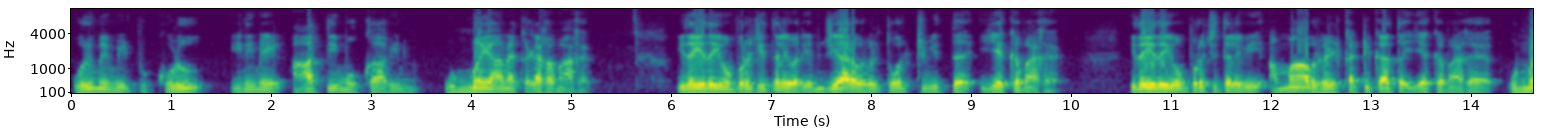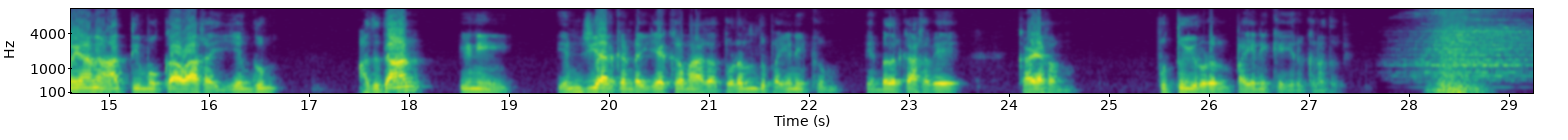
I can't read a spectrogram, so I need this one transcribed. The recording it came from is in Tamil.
உரிமை மீட்பு குழு இனிமேல் அதிமுகவின் உண்மையான கழகமாக இதய தெய்வம் புரட்சித் தலைவர் எம்ஜிஆர் அவர்கள் தோற்றுவித்த இயக்கமாக இதய தெய்வம் புரட்சித் தலைவி அம்மா அவர்கள் கட்டிக்காத்த இயக்கமாக உண்மையான அதிமுகவாக இயங்கும். அதுதான் இனி எம்ஜிஆர் கண்ட இயக்கமாக தொடர்ந்து பயணிக்கும் என்பதற்காகவே கழகம் புத்துயிருடன் பயணிக்க இருக்கிறது.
